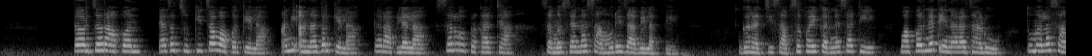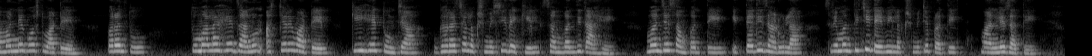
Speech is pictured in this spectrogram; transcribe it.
तर जर आपण त्याचा चुकीचा वापर केला आणि अनादर केला तर आपल्याला सर्व प्रकारच्या समस्यांना सामोरे जावे लागते. घराची साफसफाई करण्यासाठी वापरण्यात येणारा झाडू तुम्हाला सामान्य गोष्ट वाटेल परंतु तुम्हाला हे जाणून आश्चर्य वाटेल की हे तुमच्या घराच्या लक्ष्मीशी देखील संबंधित आहे. म्हणजे संपत्ती इत्यादी झाडूला श्रीमंतीची देवी लक्ष्मीचे प्रतीक मानले जाते.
